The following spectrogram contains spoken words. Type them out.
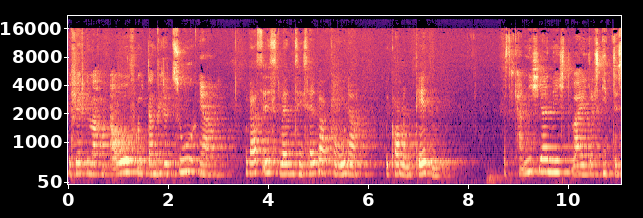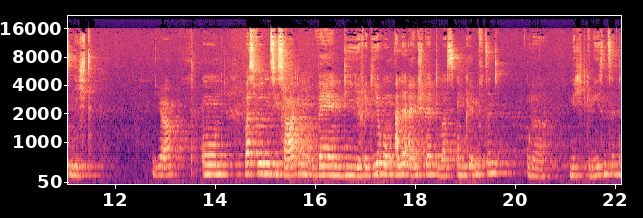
Geschäfte machen auf und dann wieder zu. Ja. Was ist, wenn sie selber Corona bekommen täten? Das kann ich ja nicht, weil das gibt es nicht. Ja. Und was würden Sie sagen, wenn die Regierung alle einsperrt, die was ungeimpft sind oder nicht genesen sind?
